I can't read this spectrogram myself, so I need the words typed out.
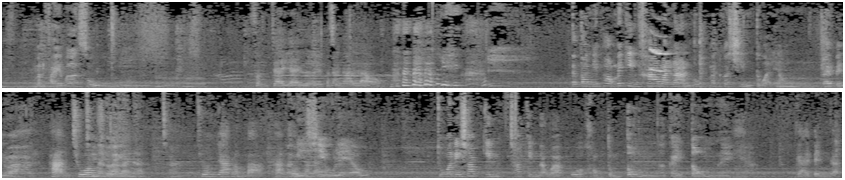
อืมันไฟเบอร์สูงอืม สนใจใหญ่เลยพนักงานเรา แต่ตอนนี้พอไม่กินข้าวมานานปุ๊บมันก็ชินตัวแล้วอืมกลายเป็นว่า ผ่านช่วงนั้นเฉยๆมาแล้วนะ ใช่ช่วงยากลำบากผ่านตอนพ้นนี้มาแล้ชิวลแล้ว ทุกวันนี้ชอบกินชอบกินแบบว่าพวกของต้มๆเนื้อไก่ต้มอะไรอย่างเงี้ยกลายเป็นแบบ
